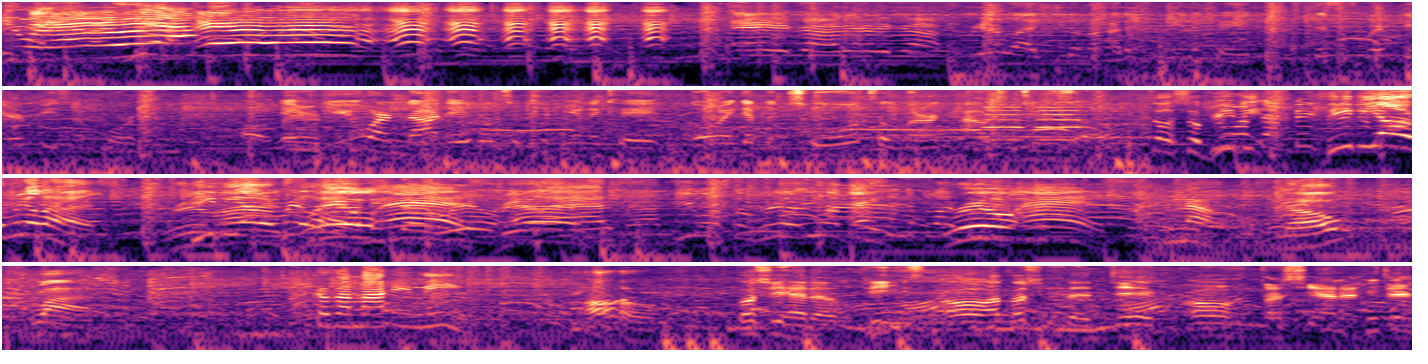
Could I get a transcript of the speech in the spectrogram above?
You yeah. There you go. There you go. You realize you don't know how to communicate. This is where therapy is important. Oh, if you are not able to communicate, go and get the tool to learn how to do so. So, so BB, BBL real ass. BBL real, Real ass. ass. Real ass. You want some real? You want that hey, real ass? No, No. Why? because I'm out here me. Oh. Thought she had a piece. Oh, I thought she had a dick. Oh, I thought she had a dick.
